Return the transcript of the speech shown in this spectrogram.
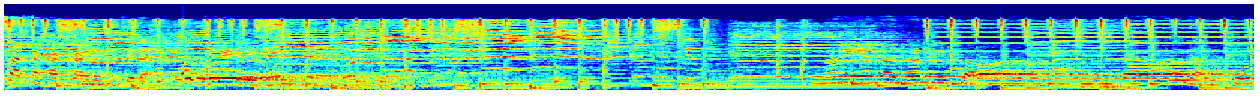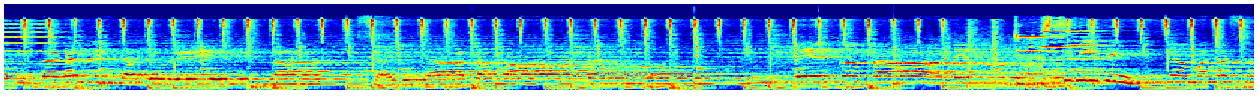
ನೀವು ಸಖತ್ತಾಗಿ ಕಾಣಿಸ್ತೀರಾ ಓಕೆ ಓಕೆ ಓಕೆ ನಯನದಲ್ಲಿ ಕಾಣಿಲ್ಲ ಹೌದಾ? ತುಟಿಗಳಲ್ಲಿ ನಗುವೇ ಇಲ್ಲ ಸರಿಯಾದ ಮಾತನು ನಿಂದೇಕ ಕಾಣೆನು ಜಾಸ್ತಿನೇ ಇದೆ ನಿನ್ನ ಮನಸ್ಸು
